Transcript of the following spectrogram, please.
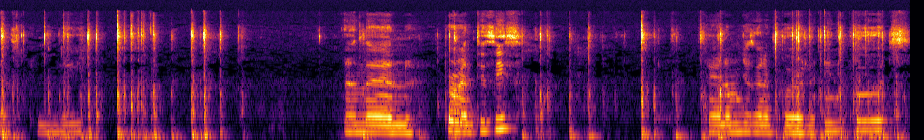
Display. And then parentheses. And I'm just gonna put inputs.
